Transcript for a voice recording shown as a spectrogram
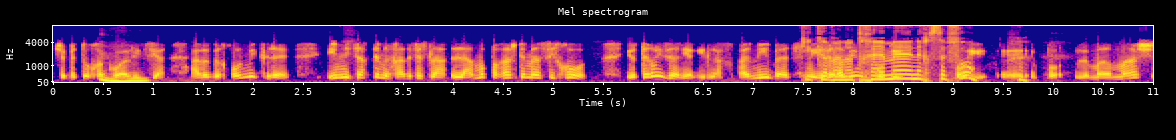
שבתוך הקואליציה. אבל בכל מקרה, אם ניצחתם 1-0, למה פרשתם מהשיחות? יותר מזה אני אגיד לך, אני בעצמי... כי כוונותיכם נחשפו. ממש,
